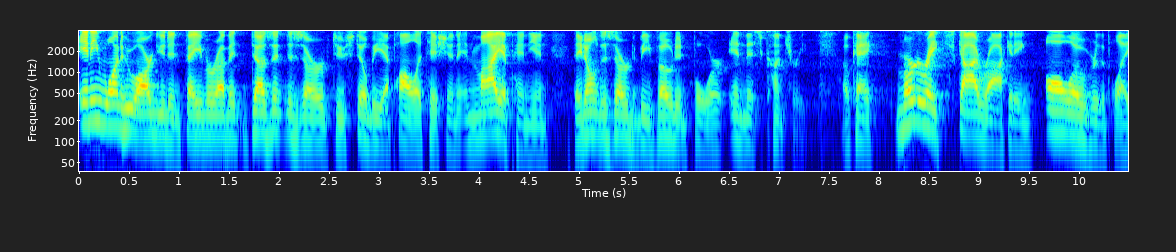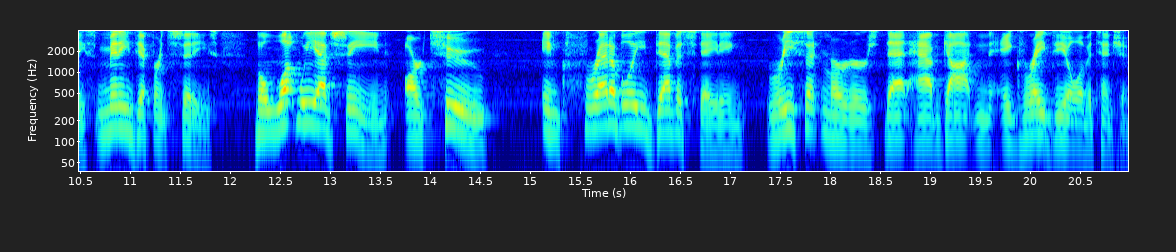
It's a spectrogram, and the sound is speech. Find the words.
Anyone who argued in favor of it doesn't deserve to still be a politician, in my opinion. They don't deserve to be voted for in this country. Okay? Murder rates skyrocketing all over the place, many different cities. But what we have seen are two incredibly devastating recent murders that have gotten a great deal of attention.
